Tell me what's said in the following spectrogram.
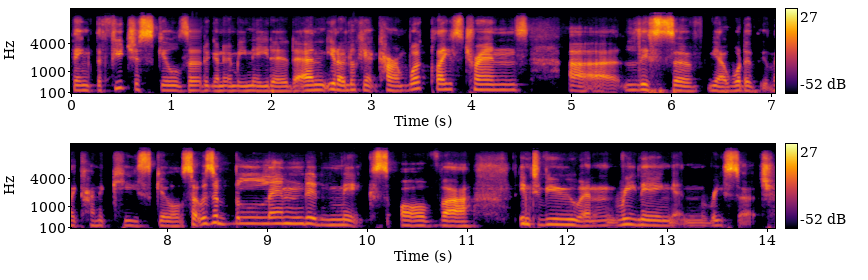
think the future skills that are going to be needed, and you know, looking at current workplace trends uh, lists of you know what are the, the, kind of key skills. So it was a blended mix of uh, interview and reading and research.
